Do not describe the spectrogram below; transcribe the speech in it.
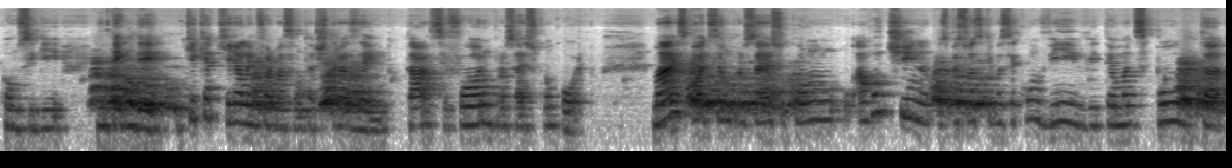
conseguir entender o que, que aquela informação está te trazendo, tá? Se for um processo com o corpo. Mas pode ser um processo com a rotina, com as pessoas que você convive, ter uma disputa,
